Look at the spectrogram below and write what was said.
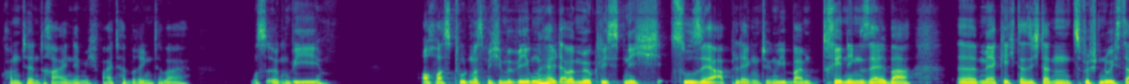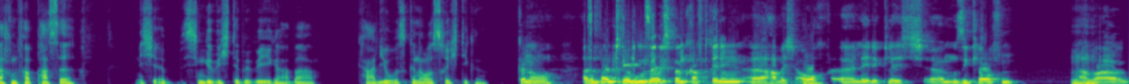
Content rein, der mich weiterbringt, aber muss irgendwie auch was tun, was mich in Bewegung hält, aber möglichst nicht zu sehr ablenkt. Irgendwie beim Training selber äh, merke ich, dass ich dann zwischendurch Sachen verpasse, nicht ein bisschen Gewichte bewege, aber Cardio ist genau das Richtige. Genau. Also beim Training selbst, beim Krafttraining äh, habe ich auch äh, lediglich äh, Musik laufen. Mhm. Aber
